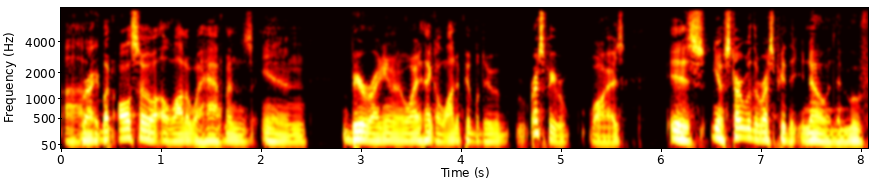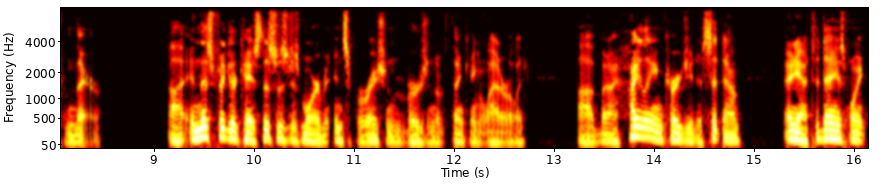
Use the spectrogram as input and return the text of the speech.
Uh, right. But also a lot of what happens in beer writing, and what I think a lot of people do recipe wise, is you know start with a recipe that you know and then move from there. Uh, in this particular case, this was just more of an inspiration version of thinking laterally. Uh, but I highly encourage you to sit down. And yeah, to Danny's point,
